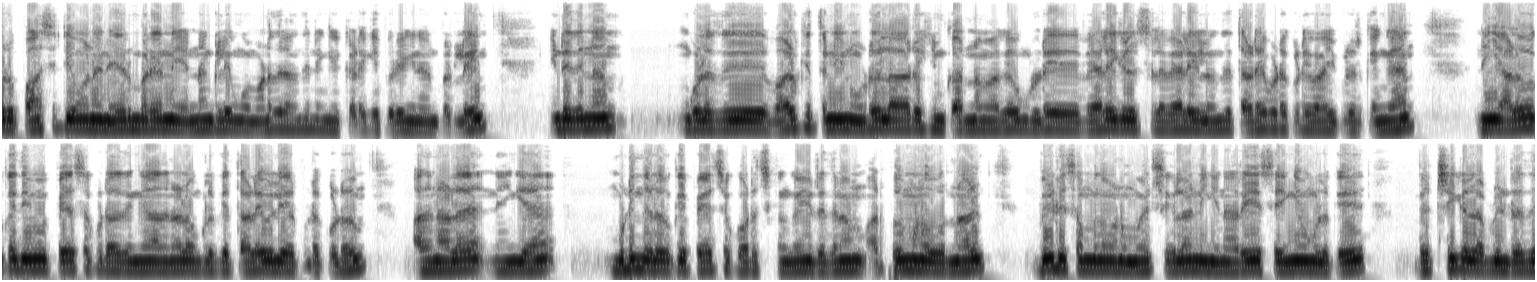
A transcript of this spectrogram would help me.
ஒரு பாசிட்டிவான நேர்மறையான எண்ணங்களை உங்கள் மனதில் வந்து நீங்கள் கிடைக்க பெறுவீங்க நண்பர்களே. இன்றைய தினம் உங்களது வாழ்க்கை துணையின் உடல் ஆரோக்கியம் காரணமாக உங்களுடைய வேலைகள் சில வேலைகள் வந்து தடைபடக்கூடிய வாய்ப்பு இருக்குங்க. நீங்கள் அளவுக்கு அதிகமாக பேசக்கூடாதுங்க. அதனால் உங்களுக்கு தலைவலி ஏற்படக்கூடும். அதனால் நீங்கள் முடிந்த அளவுக்கு பேச்சை குறைச்சிக்கோங்க. இன்றைய தினம் அற்புதமான ஒரு நாள். வீடு சம்மந்தமான முயற்சிகளை நீங்கள் நிறைய செய்யுங்க. உங்களுக்கு வெற்றிகள் அப்படின்றது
